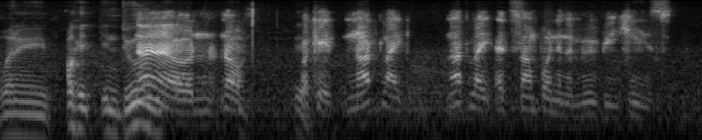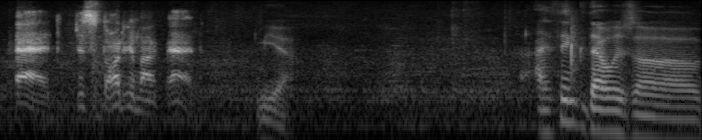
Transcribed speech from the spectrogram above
When he okay in Doom? No, no, no, no. Yeah. Okay, not like, not like at some point in the movie he's bad. Just start him out bad. Yeah. I think that was uh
